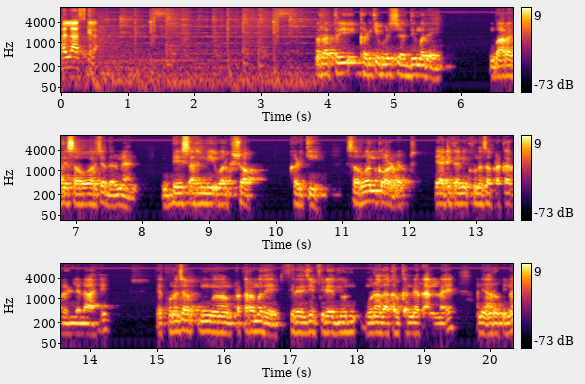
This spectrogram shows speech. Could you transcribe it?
खल्लास केला. रात्री खडकी पोलीस हद्दीमध्ये बारा ते सहा वर्षा दरम्यान base army workshop Khadki servant quarter या ठिकाणी खुनाचा प्रकार घडलेला आहे. या खुनाच्या प्रकारामध्ये फिर्यादी फिर्याद घेऊन गुन्हा दाखल करण्यात आलेला आहे आणि आरोपींना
